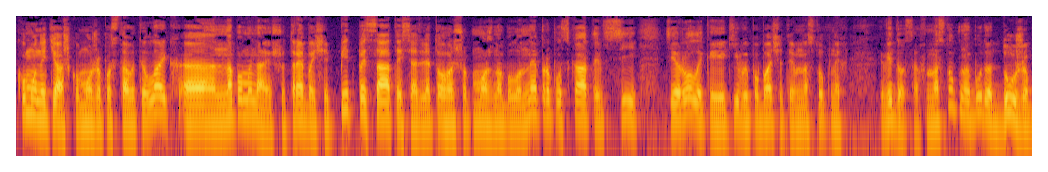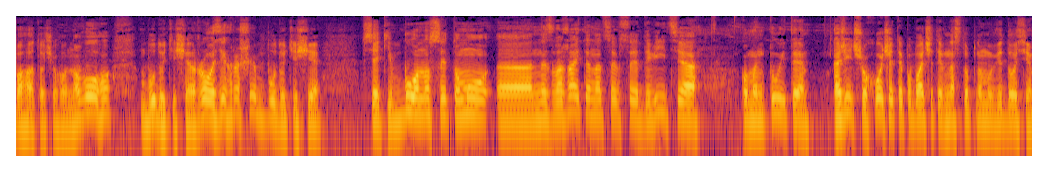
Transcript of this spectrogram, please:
Кому не тяжко, може поставити лайк. Е, напоминаю, що треба ще підписатися для того, щоб можна було не пропускати всі ті ролики, які ви побачите в наступних відосах. Наступно буде дуже багато чого нового. Будуть іще розіграші, будуть іще всякі бонуси. Тому е, не зважайте на це все. Дивіться, коментуйте, кажіть, що хочете побачити в наступному відосі.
